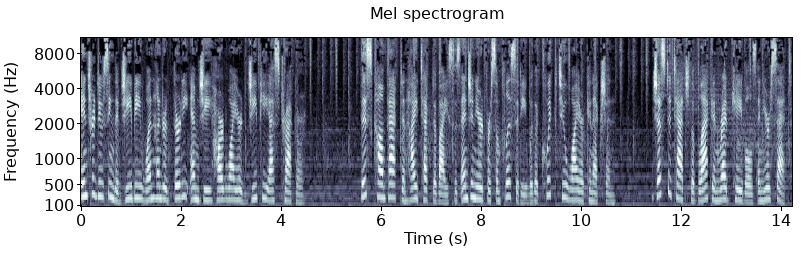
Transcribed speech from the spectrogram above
Introducing the GB130MG hardwired GPS tracker. This compact and high-tech device is engineered for simplicity with a quick two-wire connection. Just attach the black and red cables and you're set.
